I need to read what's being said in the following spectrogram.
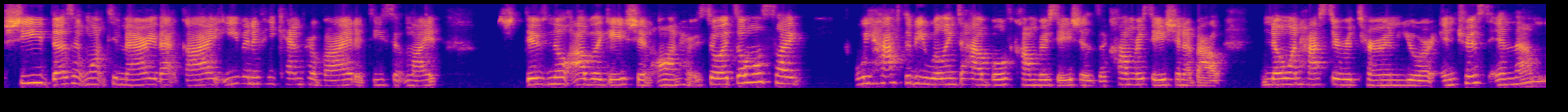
she doesn't want to marry that guy, even if he can provide a decent life, there's no obligation on her. So it's almost like we have to be willing to have both conversations a conversation about no one has to return your interest in them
